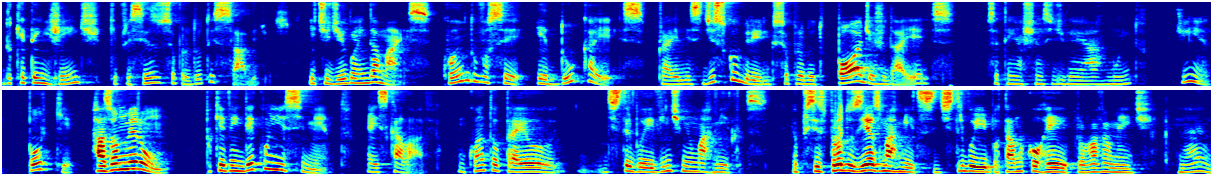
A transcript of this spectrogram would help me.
do que tem gente que precisa do seu produto e sabe disso. E te digo ainda mais: quando você educa eles para eles descobrirem que seu produto pode ajudar eles, você tem a chance de ganhar muito dinheiro. Por quê? Razão número um: porque vender conhecimento é escalável. Enquanto para eu distribuir 20 mil marmitas, Eu preciso produzir as marmitas, distribuir, botar no correio, provavelmente, né,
